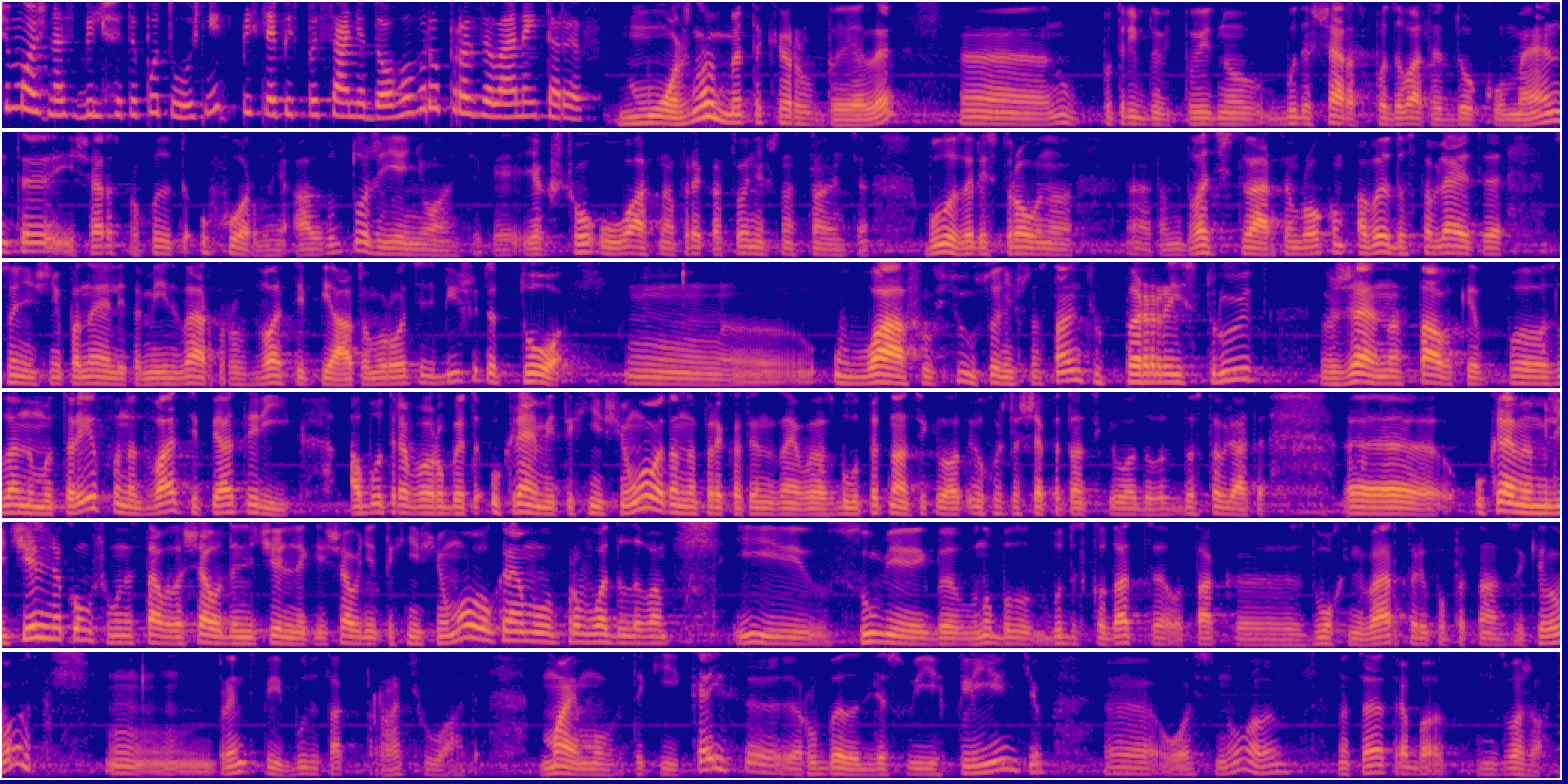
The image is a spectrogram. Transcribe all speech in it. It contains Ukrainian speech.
Чи можна збільшити потужність після підписання договору про зелений тариф? Можна, ми таке робили. Е, ну, потрібно, відповідно, буде ще раз подавати документи і ще раз проходити оформлення. Але тут теж є нюансики. Якщо у вас, наприклад, сонячна станція була зареєстрована е, там 24-м роком, а ви доставляєте сонячні панелі там і інвертор в 25-му році, збільшуєте, то м, у вашу всю сонячну станцію перереєструють вже на ставки по зеленому тарифу на 25 рік. Або треба робити окремі технічні умови. Там, наприклад, я не знаю, у вас було 15 кВт, і ви хочете ще 15 кВт доставляти е, окремим лічильником, щоб вони ставили ще один лічильник і ще одні технічні умови окремо проводили вам. І в сумі якби, воно було, буде складатися отак е, з двох інверторів по 15 кВт. В принципі, і буде так працювати. Маємо такі кейси, робили для своїх клієнтів. Е, Ось, ну але на це треба зважати.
